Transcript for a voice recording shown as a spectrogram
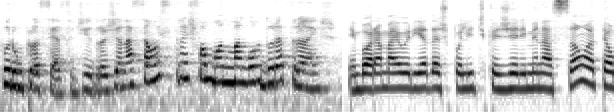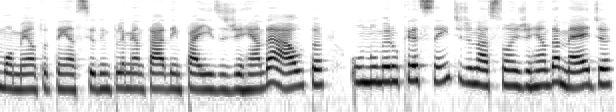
por um processo de hidrogenação e se transformou numa gordura trans. Embora a maioria das políticas de eliminação até o momento tenha sido implementada em países de renda alta, um número crescente de nações de renda média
